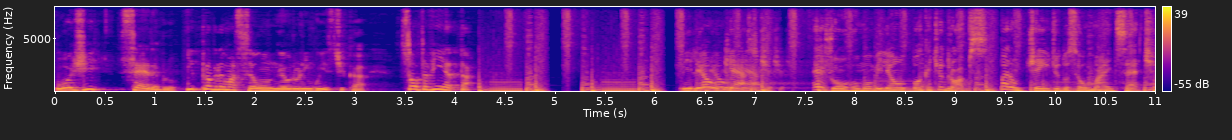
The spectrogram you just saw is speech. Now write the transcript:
Hoje, cérebro e programação neurolinguística. Solta a vinheta! Milhão Cast. É João rumo ao milhão Pocket Drops para um change do seu mindset.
